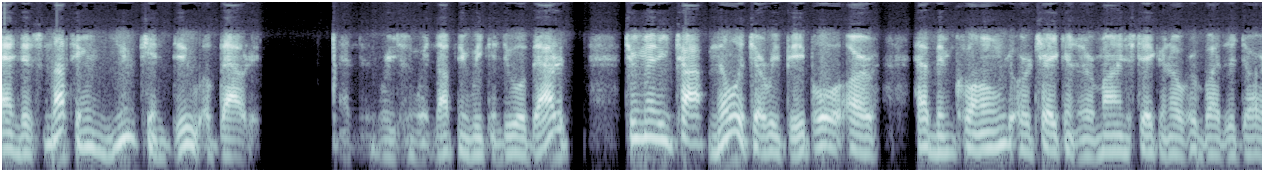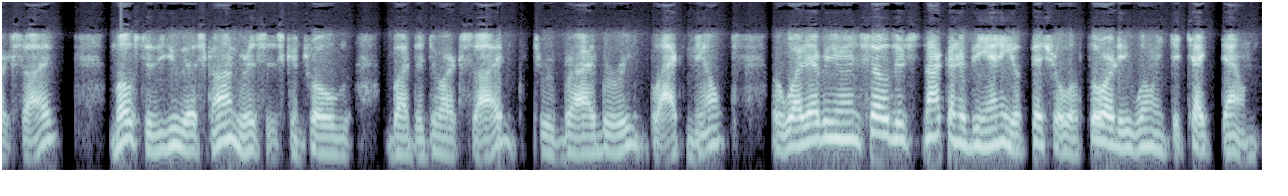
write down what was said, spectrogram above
and there's nothing you can do about it. And the reason with nothing we can do about it, too many top military people are have been cloned or taken their minds taken over by the dark side. Most of the U.S. Congress is controlled by the dark side through bribery, blackmail, or whatever. And so there's not going to be any official authority willing to take down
